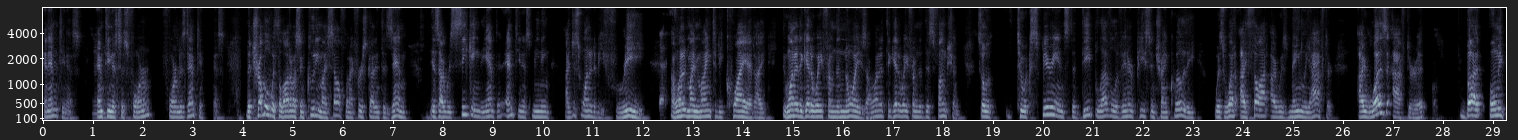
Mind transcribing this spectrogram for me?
and emptiness. Mm-hmm. Emptiness is form, form is emptiness. The trouble with a lot of us, including myself, when I first got into Zen, is I was seeking the empty, emptiness, meaning I just wanted to be free. Yes. I wanted my mind to be quiet. I wanted to get away from the noise. I wanted to get away from the dysfunction. So to experience the deep level of inner peace and tranquility was what I thought I was mainly after. I was after it, but only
